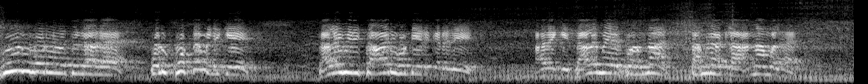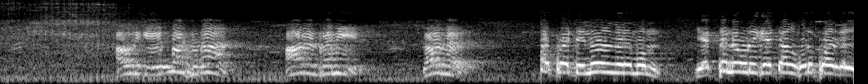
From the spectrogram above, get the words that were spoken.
கூறு வருவதற்காக ஒரு கூட்டம் இன்னைக்கு தலைவிரித்து ஆடி கொண்டிருக்கிறது அதற்கு தலைமை ஏற்படும் தான் தமிழ்நாட்டில் அண்ணாமலை. அவருக்கு ஹெட்மாஸ்டர் தான் ஆர் என் ரவி கவர்னர் நிறுவனங்களும் எத்தனை கோடி கேட்டாலும் கொடுப்பார்கள்.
